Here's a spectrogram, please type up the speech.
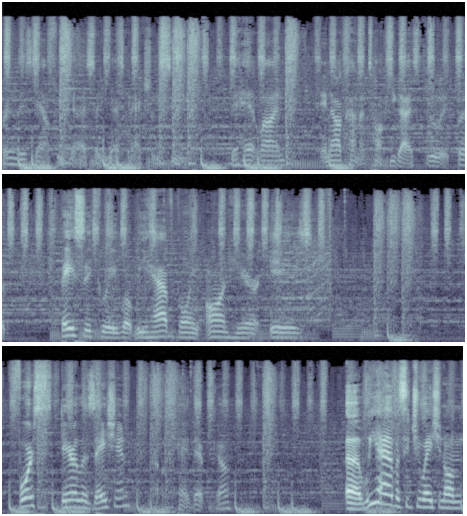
bring this down for you guys so you guys can actually see the headline, and I'll kind of talk you guys through it. But basically, what we have going on here is forced sterilization. Okay, there we go. Uh, we have a situation on,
